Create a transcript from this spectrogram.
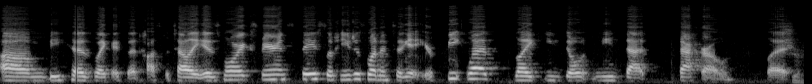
um, because like I said, hospitality is more experience based. So if you just wanted to get your feet wet, like you don't need that background. But sure.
